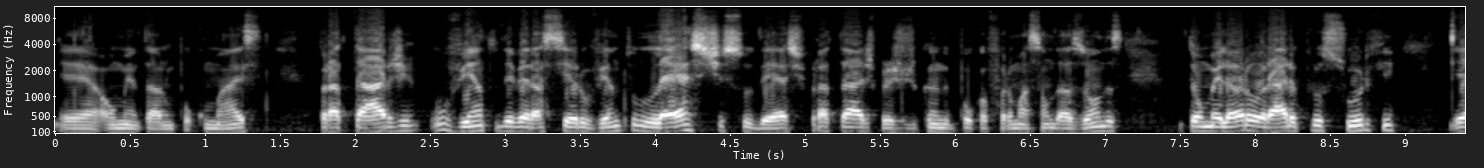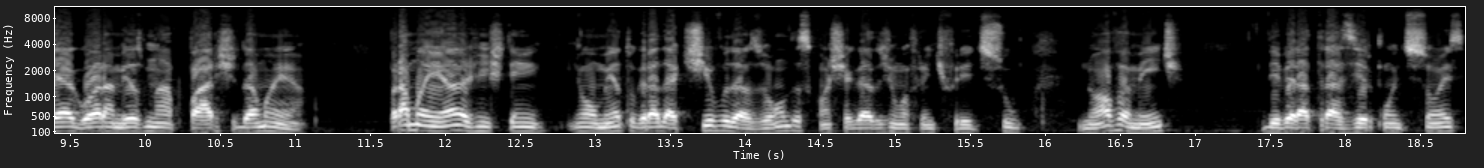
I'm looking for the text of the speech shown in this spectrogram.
é, aumentar um pouco mais para tarde. O vento deverá ser o vento leste-sudeste para tarde, prejudicando um pouco a formação das ondas, então o melhor horário para o surf é agora mesmo na parte da manhã. Para amanhã a gente tem um aumento gradativo das ondas, com a chegada de uma frente fria de sul novamente, que deverá trazer condições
